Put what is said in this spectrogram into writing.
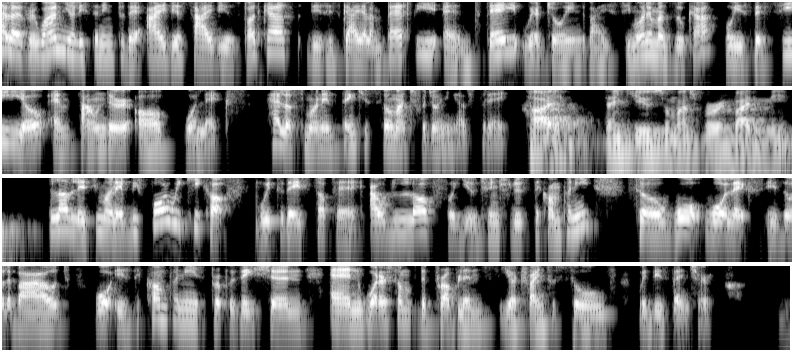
Hello, everyone. You're listening to the IBSI Views podcast. This is Gaia Lamperti, and today we are joined by Simone Mazzucca, who is the CEO and founder of Wallex. Hello, Simone, and thank you so much for joining us today. Hi, thank you so much for inviting me. Lovely, Simone. Before we kick off with today's topic, I would love for you to introduce the company. So, what Wallex is all about, what is the company's proposition, and what are some of the problems you're trying to solve with this venture?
